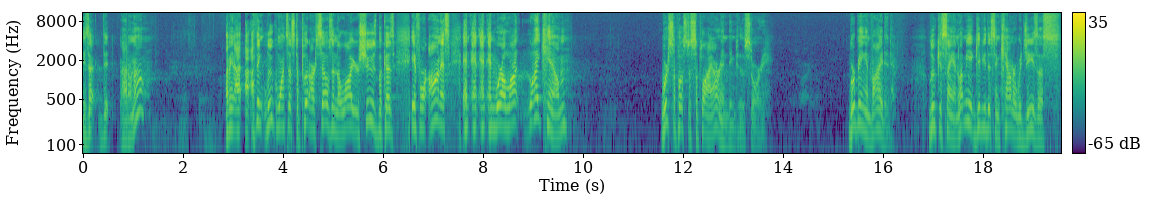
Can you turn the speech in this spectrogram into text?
Is that, did, I don't know. I mean, I, I, think Luke wants us to put ourselves in the lawyer's shoes because if we're honest and, and, and, and we're a lot like him, we're supposed to supply our ending to the story. We're being invited. Luke is saying, Let me give you this encounter with Jesus.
